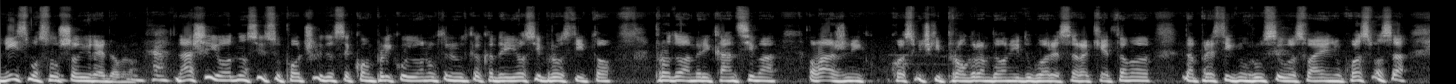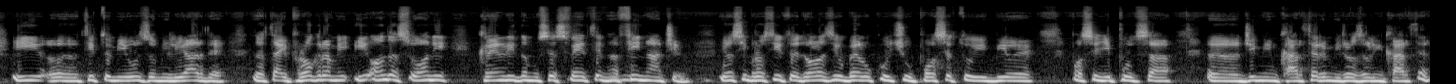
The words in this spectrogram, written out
nismo slušali redovno. Da. Naši odnosi su počeli da se komplikuju onog trenutka kada je Josip Broz Tito prodao Amerikancima lažni kosmički program da oni idu gore sa raketama, da prestignu Ruse u osvajanju kosmosa i e, Tito mi je uzao milijarde za taj program i onda su oni krenuli da mu se svete na fin način. Josip Broz Tito je dolazi u Belu kuću u posetu i bio je poslednji put sa e, Jimmyem Carterom i Rosalind Carter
